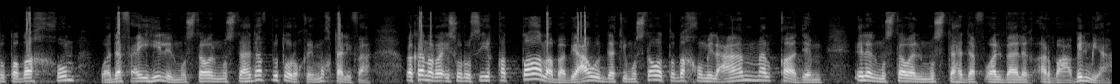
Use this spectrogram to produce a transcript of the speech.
التضخم ودفعه للمستوى المستهدف بطرق مختلفة. وكان الرئيس الروسي قد طالب بعودة مستوى التضخم العام القادم إلى المستوى المستهدف والبالغ 4%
